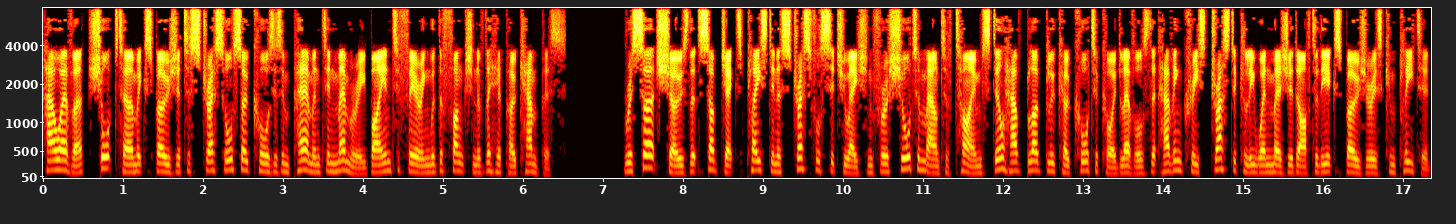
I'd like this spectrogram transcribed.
However, short-term exposure to stress also causes impairment in memory by interfering with the function of the hippocampus. Research shows that subjects placed in a stressful situation for a short amount of time still have blood glucocorticoid levels that have increased drastically when measured after the exposure is completed.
